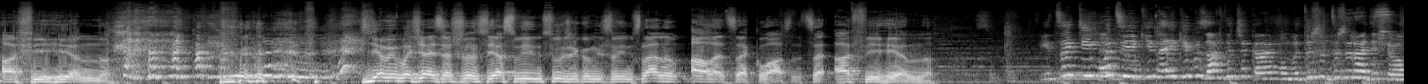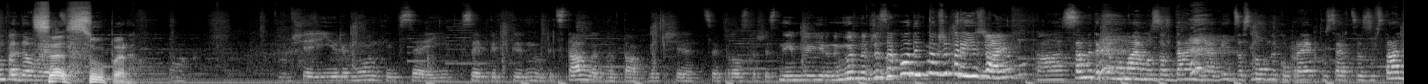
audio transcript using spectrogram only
Офігенно. Я вибачаюся, що я своїм суржиком і своїм сленом, але це класно, це офігенно. І це ті емоції, які, на які ми завжди чекаємо. Ми дуже дуже раді, що вам подобається. Це супер. Взагалі і ремонт, і все, і все під, під, ну, підставлено так. Взагалі, це просто щось неймовірне. Можна вже заходити, ми вже переїжджаємо. А, Саме таке ми маємо завдання від засновнику проекту Серце Зусталі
